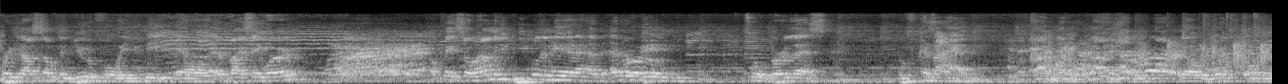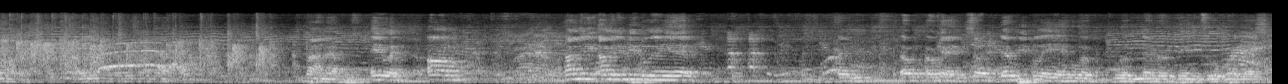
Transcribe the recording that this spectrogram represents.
bring out something beautiful and unique. Uh, everybody say word? Word. Okay, so how many people in here have ever been to a burlesque? Because I haven't. I never, I, I do not know what's going on. Pineapples. Anyway, um, how many, how many people in here? Oh, okay, so there are people in here who have, who have never been to a burlesque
